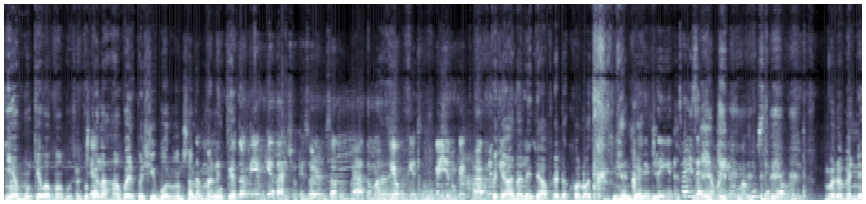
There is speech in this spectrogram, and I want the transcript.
એમ હું કહેવા માંગુ છું. તું પેલા સાંભળ પછી બોલવાનું ચાલુ કરો ઓકે? તમે એમ કહેતા હશો કે જોયું ને સતુરભાઈ આ તમારું કેવું કે છે? હું કઈ એનું કઈ ખરાબ નથી પછી આના લીધે આપણે ડખો ન થાય ધ્યાન. રાખજે. એટલે ઈ થઈ જાય એમાં શું છે લેવાનું? બરાબર ને?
